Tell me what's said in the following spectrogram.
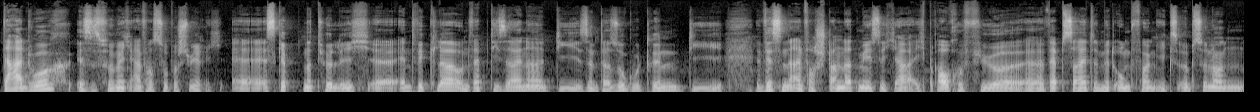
dadurch ist es für mich einfach super schwierig. Äh, es gibt natürlich äh, Entwickler und Webdesigner, die sind da so gut drin, die wissen einfach standardmäßig, ja, ich brauche für äh, Webseite mit Umfang XY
